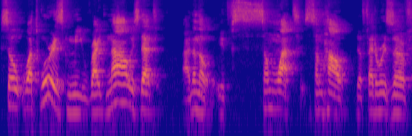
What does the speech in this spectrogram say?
So what worries me right now is that, I don't know, if somewhat, somehow the Federal Reserve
